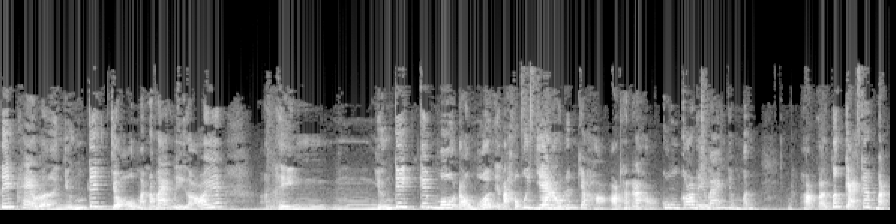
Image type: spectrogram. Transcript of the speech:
tiếp theo là những cái chỗ mà nó bán mì gói á, thì những cái cái mô đầu mối người ta không có giao đến cho họ thành ra họ cũng có để bán cho mình. Hoặc là tất cả các mặt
